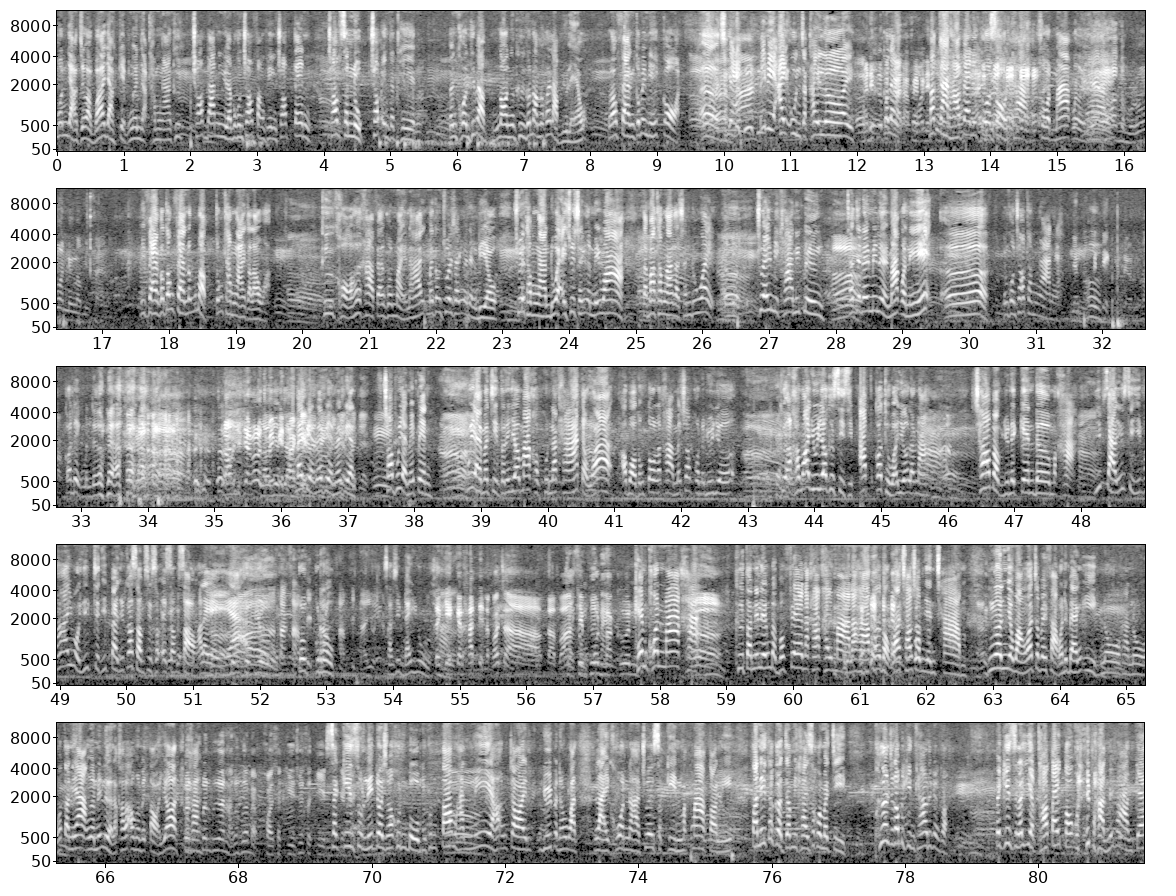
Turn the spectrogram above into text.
คนอยากจะแบบว่าอยากเก็บเงินอยากทำงานคือชอบด้านนี้อยู่แล้วเป็นคนชอบฟังเพลงชอบเต้น ชอบสนุกชอบเอนเตอร์เทน เป็นคนที่แบบนอนกลางคืนก็นอนไม่ค่อยหลับอยู่แล้วแล้วแฟนก็ไม่มีให้กอดเออใช่ไหมไม่มีไออุ่นจากใครเลยอันนี้คือก็เลยประกาศหาแฟนไปในตัว ประกาศหาแฟนในตัวโสดค่ะโสดมากเลยนะ ถ้าสมมติว่าวันหนึ่งเรามีแฟน มีแฟนก็ต้องแฟนต้องแบบต้องทำงานกับเราอะคือขอเถอะค่ะแฟนคนใหม่นะฮะไม่ต้องช่วยใช้เงินอย่างเดียว ช่วยทำงานด้วยไอ้ช่วยใช้เงินไม่ว่า แต่มาทำงานกับฉันด้วย เออ ช่วยให้มีค่านิดนึงฉันจะได้ไม่เหนื่อยมากกว่านี้ เออ เป็นคนชอบทำงานไงยังต้องเป็นเด็กเหมือนเดิมหรือเปล่า ก็เด็กเหมือนเดิมแหละ เรายืนยันว่าเราจะไม่เปลี่ยนไม่เปลี่ยนไม่เปลี่ยนไม่เปลี่ยนชอบผู้ใหญ่ไม่เป็นผู้ใหญ่มาจีบตอนนี้เยอะมากขอบคุณนะคะ แต่ว่าเอาบอกตรงๆแล้วค่ะไม่ชอบคนอายุเยอะ คือคำว่าอายุเยอะคือ 40 อัพก็ถือว่าเยอะแล้วนะ ชอบแบบอยู่ในเกณฑ์เดิมอะค่ะยี่สิบสามยี่สิบสี่ยี่สิบห้ายี่สิบหกยี่สิบเจ็ดยี่สิบแปดยี่สิบเก้าสามสิบสองเอ็ดสามสองอะไรอย่างเงี้ยกรุบอยู่กรุบกรุบสามสิบได้อยู่สามสิบได้อยู่แต่ค่ะเกณฑ์การคัดเด็ดแล้วก็จะแบบว่าเข้มข้นมากขึ้น เข้มข้นมากค่ะเออคือตอนนี้เลี้ยงแบบบุฟเฟ่ต์นะคะ ใครมานะคะ ก็บอกว่าเช้าชามเย็นชาม เงินอย่าหวังว่าจะไปฝากไว้ในแบงก์อีกโนค่ะโนเพราะตอนนี้เงินไม่เหลือแล้วค่ะว่าเอาเงินไปต่อยอดเพื่อนนะคะเพื่อนเพื่อนหลังเพื่อนแบบคอยสกรีนช่วยสกรีนสกินสุดฤทธิ์โดยเฉพาะคุณบุ๋มคุณต้อมฮันนี่ค่ะคุณจอยยุ้ยปัทวันหลายคนนะคะช่วยสกินมากๆตอนนี้ ตอนนี้ถ้าเกิดจะมีใครสักคนมาจีบ เพื่อนจะต้องไปกินข้าวด้วยกันก่อน ไปกินเสร็จแล้วเหยียบเท้าใต้โต๊ะก็ได้ผ่านไม่ผ่านแก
